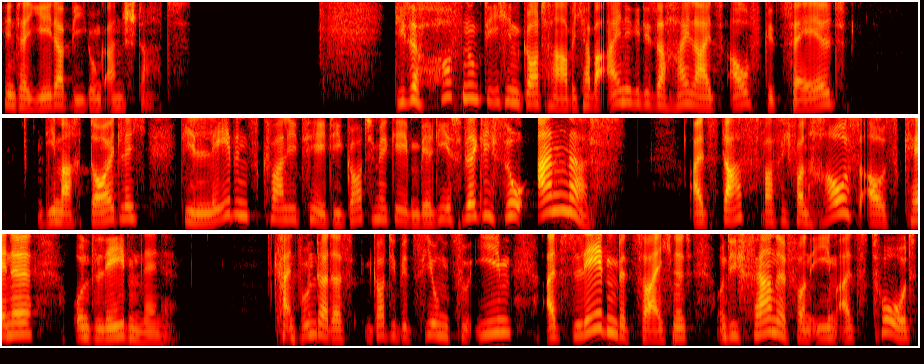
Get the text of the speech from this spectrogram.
hinter jeder Biegung anstarrt. Diese Hoffnung, die ich in Gott habe, ich habe einige dieser Highlights aufgezählt, die macht deutlich, die Lebensqualität, die Gott mir geben will, die ist wirklich so anders als das, was ich von Haus aus kenne und Leben nenne. Kein Wunder, dass Gott die Beziehung zu ihm als Leben bezeichnet und die Ferne von ihm als Tod,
